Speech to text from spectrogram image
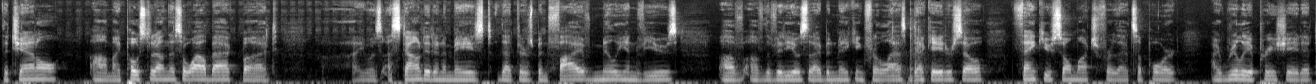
the channel. Um, I posted on this a while back, but I was astounded and amazed that there's been 5 million views of, of the videos that I've been making for the last decade or so. Thank you so much for that support. I really appreciate it.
